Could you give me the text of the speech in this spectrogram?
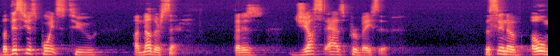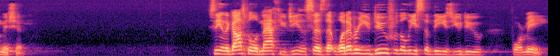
But this just points to another sin that is just as pervasive the sin of omission. See, in the Gospel of Matthew, Jesus says that whatever you do for the least of these, you do for me.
